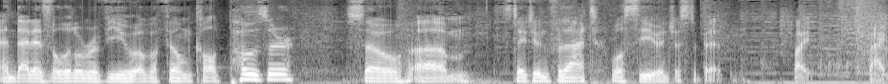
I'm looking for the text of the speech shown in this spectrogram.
and that is a little review of a film called Poser. So um, stay tuned for that. We'll see you in just a bit. Bye. Bye.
